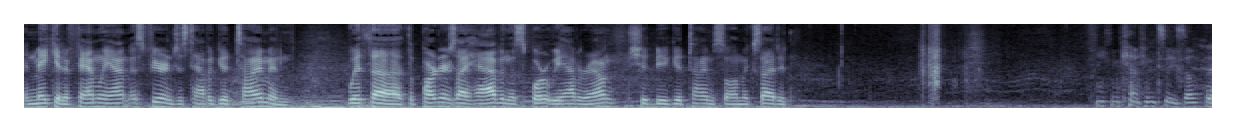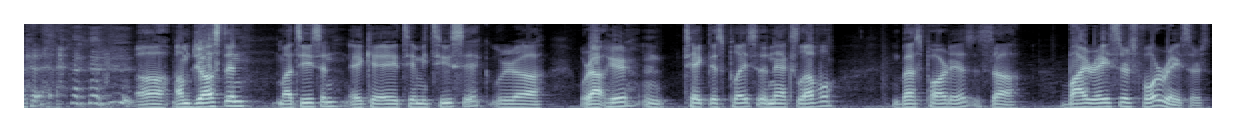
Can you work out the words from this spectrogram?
and make it a family atmosphere and just have a good time. And with uh, the partners I have and the sport we have around, should be a good time. So I'm excited. say something. uh, I'm Justin Matisen, aka Timmy Tusick. We're uh, we're out here and take this place to the next level. The best part is it's uh, by racers for racers,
